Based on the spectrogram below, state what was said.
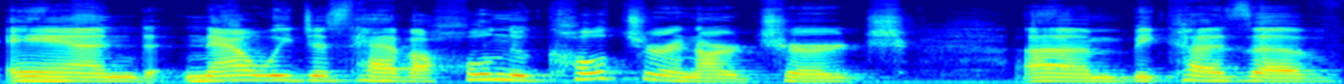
and now we just have a whole new culture in our church um, because of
